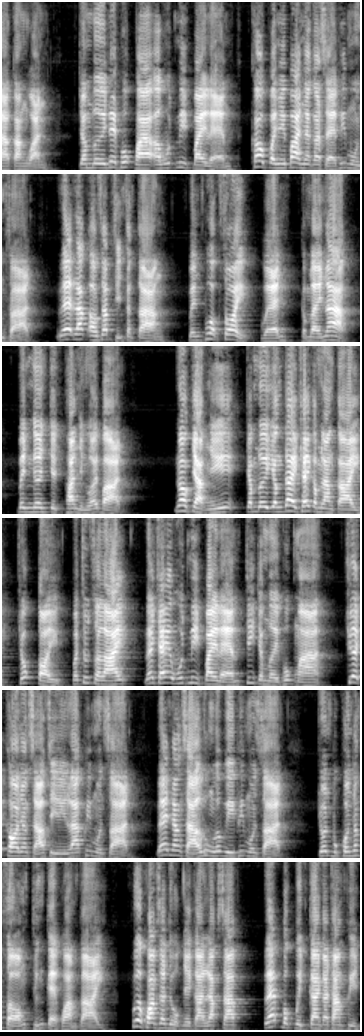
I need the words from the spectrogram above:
ลากลางวัน จำเลยได้พกพาอาวุธมีดปลายแหลม เข้าไปในบ้านยางกระแสพิมูลศาสตร์ และลักเอาทรัพย์สินต่างๆ เป็นพวกสร้อย แหวน กำไลนาค เป็นเงิน 7,100 บาท นอกจากนี้จำเลยยังได้ใช้กำลังกาย ชกต่อย ประทุษร้าย และใช้อาวุธมีดปลายแหลมที่จำเลยพกมา เชือดคอนางสาวสิริลักษณ์พิมลศาสตร์ และนางสาวรุ่งระวีพิมลศาสตร์ จนบุคคลทั้งสองถึงแก่ความตาย เพื่อความสะดวกในการลักทรัพย์ และปกปิดการกระทำผิด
